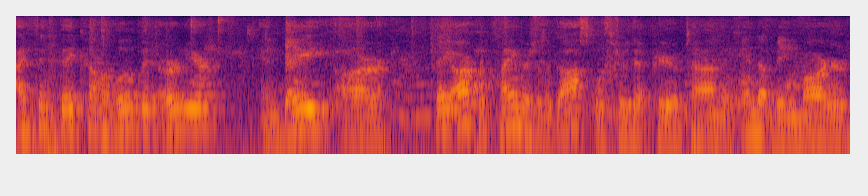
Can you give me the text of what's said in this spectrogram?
I think they come a little bit earlier and they are they are proclaimers of the gospel through that period of time. They end up being martyred,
